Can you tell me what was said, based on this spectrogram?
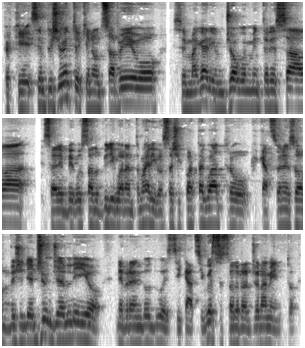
perché semplicemente perché non sapevo se magari un gioco mi interessava sarebbe costato più di 40, magari costa 54, che cazzo ne so, invece di aggiungerli io ne prendo due sti cazzi, questo è stato il ragionamento,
